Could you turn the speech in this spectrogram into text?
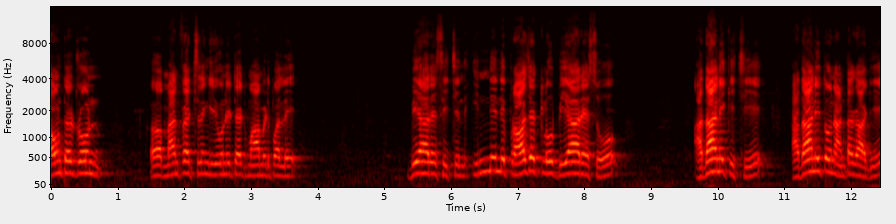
counter drone manufacturing unit at Mamidipalli BRS ఇచ్చింది. ఇన్నిన్ని ప్రాజెక్టులు బీఆర్ఎస్ అదానికి ఇచ్చి అదానితో అంటగాగి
